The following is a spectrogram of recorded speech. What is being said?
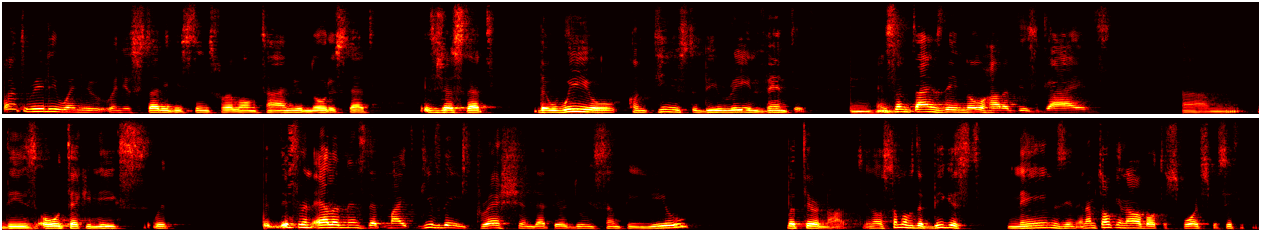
But really, when you when you study these things for a long time, you notice that it's just that the wheel continues to be reinvented. Mm-hmm. And sometimes they know how to disguise um, these old techniques with, with different elements that might give the impression that they're doing something new, but they're not. You know, some of the biggest names, in, and I'm talking now about the sport specifically.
